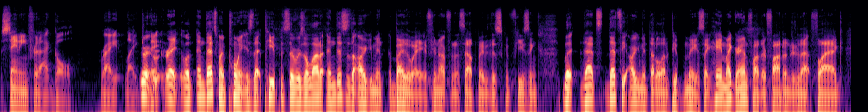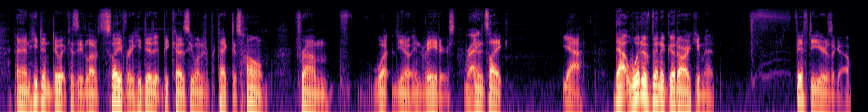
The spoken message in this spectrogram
standing for that goal, right? Like, Right, they- right. Well, and that's my point is that people. There was a lot of, and this is the argument. By the way, if you're not from the South, maybe this is confusing, but that's that's the argument that a lot of people make. It's like, hey, my grandfather fought under that flag, and he didn't do it because he loved slavery. He did it because he wanted to protect his home from what you know invaders. Right. And it's like, yeah, that would have been a good argument fifty years ago,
